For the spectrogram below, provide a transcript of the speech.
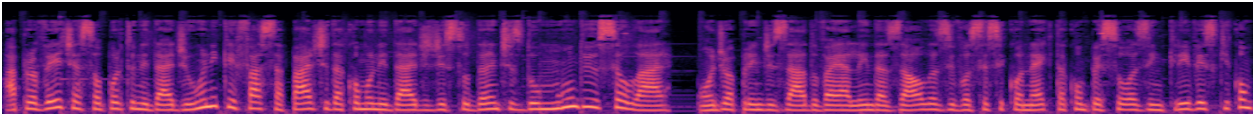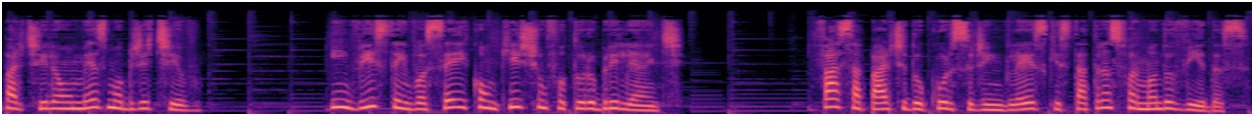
Aproveite essa oportunidade única e faça parte da comunidade de estudantes do mundo e o seu lar, onde o aprendizado vai além das aulas e você se conecta com pessoas incríveis que compartilham o mesmo objetivo. Invista em você e conquiste um futuro brilhante. Faça parte do curso de inglês que está transformando vidas.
